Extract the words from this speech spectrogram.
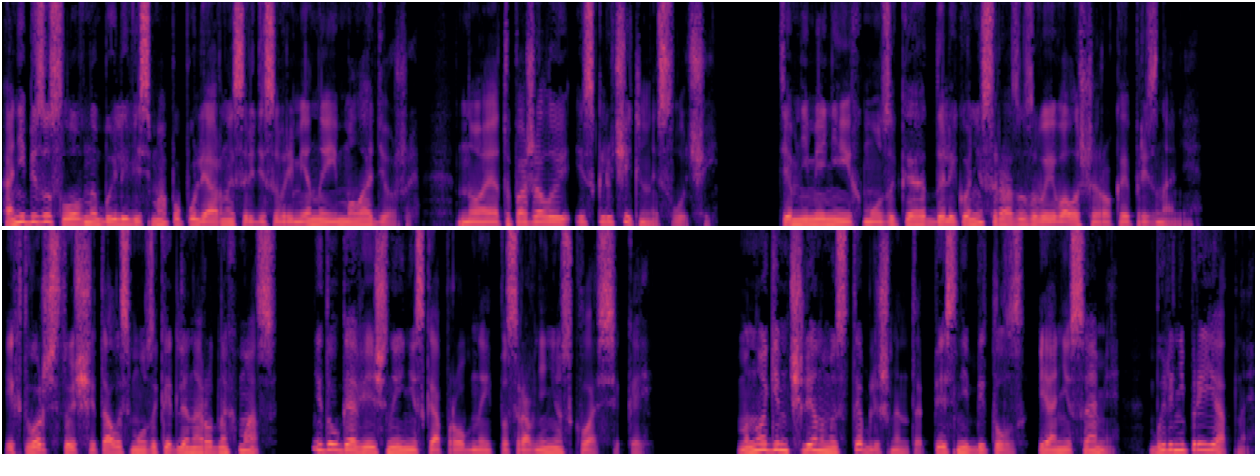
они, безусловно, были весьма популярны среди современной им молодежи. Но это, пожалуй, исключительный случай. Тем не менее, их музыка далеко не сразу завоевала широкое признание. Их творчество считалось музыкой для народных масс, недолговечной и низкопробной по сравнению с классикой. Многим членам истеблишмента песни Битлз и они сами были неприятны,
